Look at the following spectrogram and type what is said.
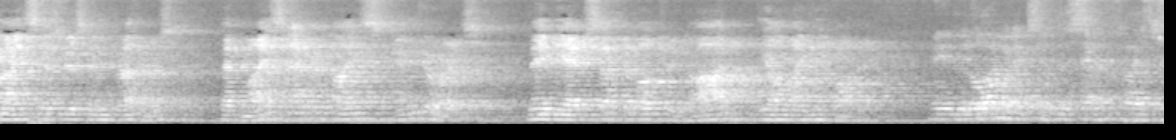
my sisters and brothers, that my sacrifice and yours may be acceptable to God, the Almighty Father. May the Lord accept the sacrifice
